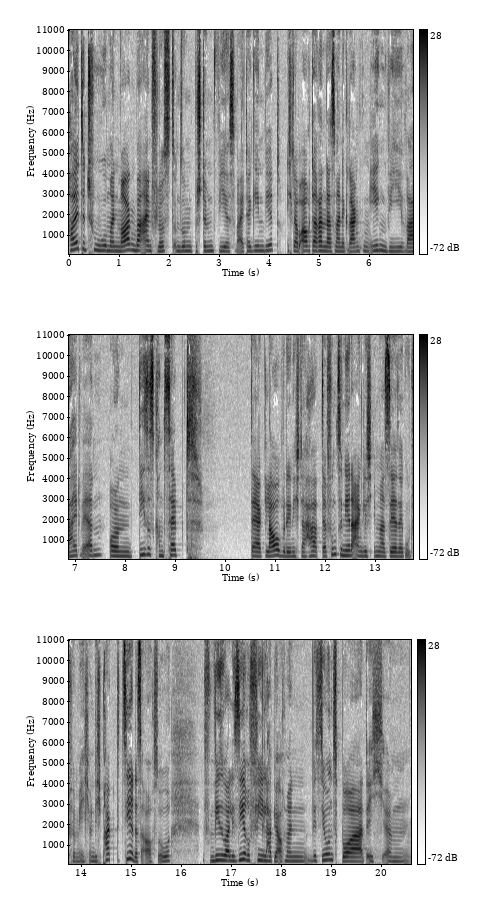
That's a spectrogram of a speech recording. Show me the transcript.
heute tue, meinen Morgen beeinflusst und somit bestimmt, wie es weitergehen wird. Ich glaube auch daran, dass meine Gedanken irgendwie Wahrheit werden. Und dieses Konzept, der Glaube, den ich da habe, der funktioniert eigentlich immer sehr, sehr gut für mich. Und ich praktiziere das auch so. Visualisiere viel, habe ja auch mein Visionsboard, ich ähm,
